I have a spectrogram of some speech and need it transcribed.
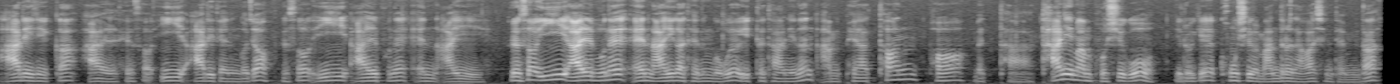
R이니까 R 해서 2R이 되는 거죠. 그래서 2R분의 NI. 그래서 2R분의 NI가 되는 거고요. 이때 단위는 암페아 턴 퍼 메타. 단위만 보시고 이렇게 공식을 만들어 나가시면 됩니다.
